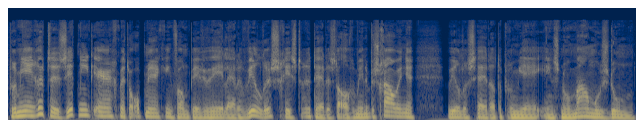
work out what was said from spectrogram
Premier Rutte zit niet erg met de opmerking van PVV-leider Wilders... gisteren tijdens de algemene beschouwingen. Wilders zei dat de premier eens normaal moest doen.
